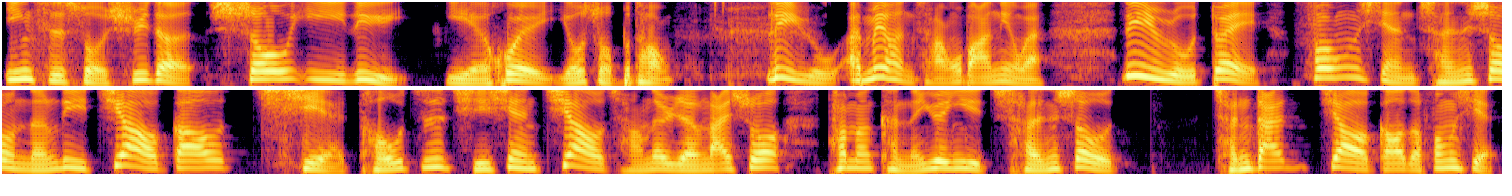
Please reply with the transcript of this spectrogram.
因此所需的收益率也会有所不同。例如，哎，没有很长，我把它念完。例如，对风险承受能力较高且投资期限较长的人来说，他们可能愿意承受。承担较高的风险，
